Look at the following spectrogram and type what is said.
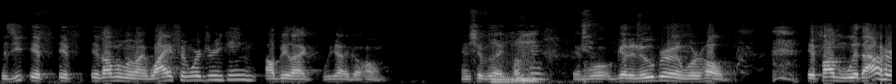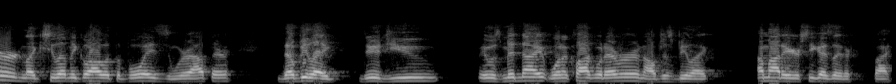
is you, if if if I'm with my wife and we're drinking, I'll be like, we got to go home and she'll be like, mm-hmm. okay, and we'll get an Uber and we're home. if I'm without her, like she let me go out with the boys and we're out there, they'll be like, dude, you, it was midnight, one o'clock, whatever, and I'll just be like, I'm out of here. See you guys later. Bye.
